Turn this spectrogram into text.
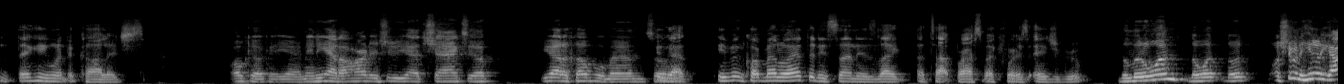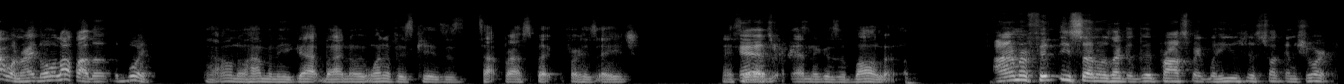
I think he went to college. Okay, okay, yeah. And then he had a heart issue. You had Shaq's. Yep. You got a couple, man. So You got even Carmelo Anthony's son is like a top prospect for his age group. the little one, the one, the one, oh, sure, he only got one, right? The one, la, la, the, the boy. I don't know how many he got, but I know one of his kids is top prospect for his age. They Yeah, said it's that, that nigga's a baller. I remember 50's son was like a good prospect, but he was just fucking short.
